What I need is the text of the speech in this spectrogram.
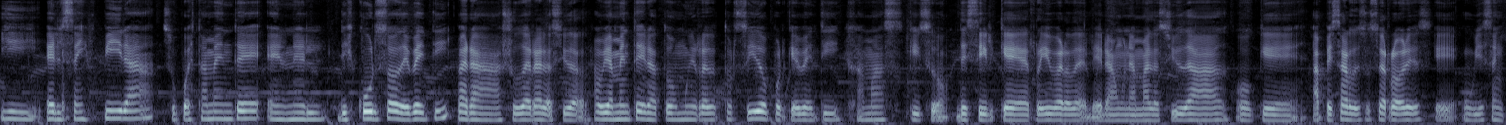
y él se inspira supuestamente en el discurso de Betty para ayudar a la ciudad. Obviamente era todo muy retorcido porque Betty jamás quiso decir que Riverdale era una mala ciudad o que a pesar de sus errores eh, hubiesen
